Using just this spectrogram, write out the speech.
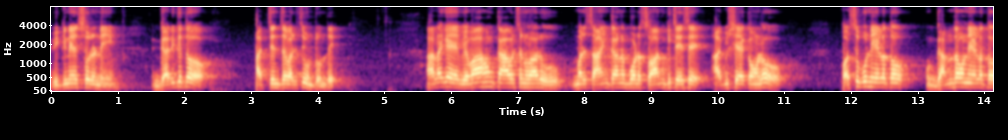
విఘ్నేశ్వరుని గరికతో అర్చించవలసి ఉంటుంది. అలాగే వివాహం కావలసిన వారు మరి సాయంకాలం పూట స్వామికి చేసే అభిషేకంలో పసుపు నీళ్ళతో గంధం నీళ్ళతో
